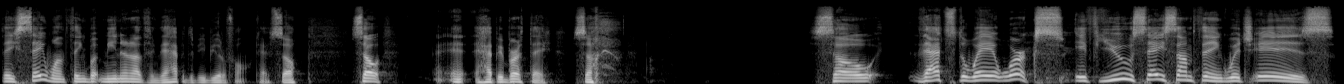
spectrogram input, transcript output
They say one thing but mean another thing. They happen to be beautiful. Okay, so so uh, happy birthday. So so that's the way it works. If you say something which is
